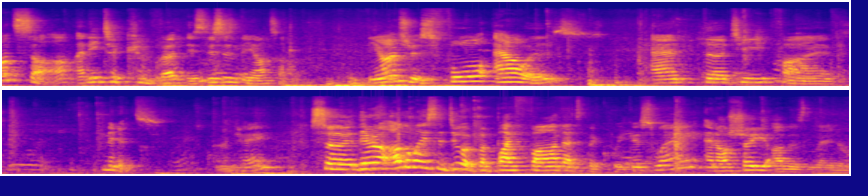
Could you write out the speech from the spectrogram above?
answer, I need to convert this. This isn't the answer. The answer is 4 hours and 35 minutes. Okay, so there are other ways to do it, but by far that's the quickest way, and I'll show you others later on.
